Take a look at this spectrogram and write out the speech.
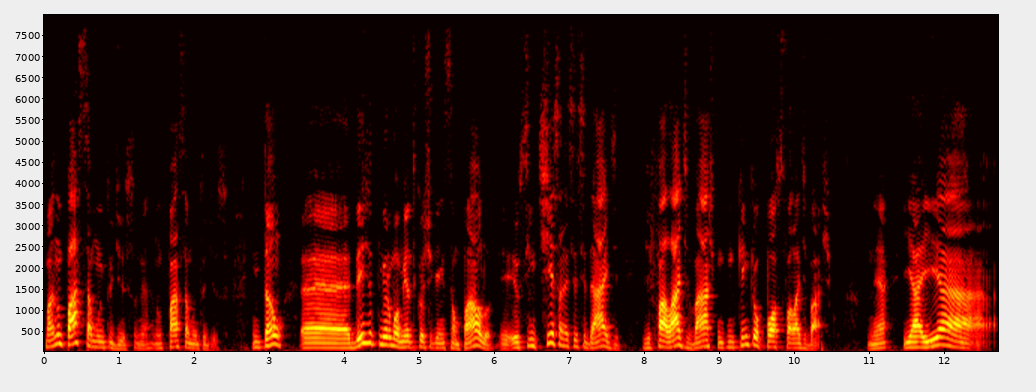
mas não passa muito disso, né? Não passa muito disso. Então, é, desde o primeiro momento que eu cheguei em São Paulo, eu senti essa necessidade de falar de Vasco, com quem que eu posso falar de Vasco, né? E aí a,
